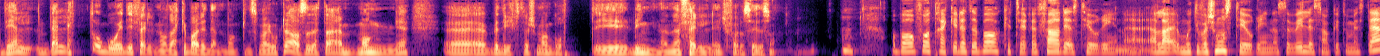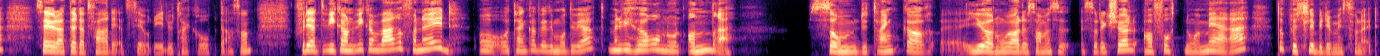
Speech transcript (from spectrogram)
det, er, det, er, lett å gå i de fellene. Og det er ikke bare den banken som har gjort det. Altså dette er mange bedrifter som har gått i lignende feller, for å si det sånn. Og bare for å trekke det tilbake til rettferdighetsteoriene, eller motivasjonsteoriene som Willy snakket om i sted, så er jo dette rettferdighetsteori du trekker opp der. sant? Fordi at vi kan, vi kan være fornøyd og, og, tenke at vi er motivert, men vi hører om noen andre som du tenker eh, gjør noe av det samme som deg sjøl, har fått noe mer, da plutselig blir du misfornøyd.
